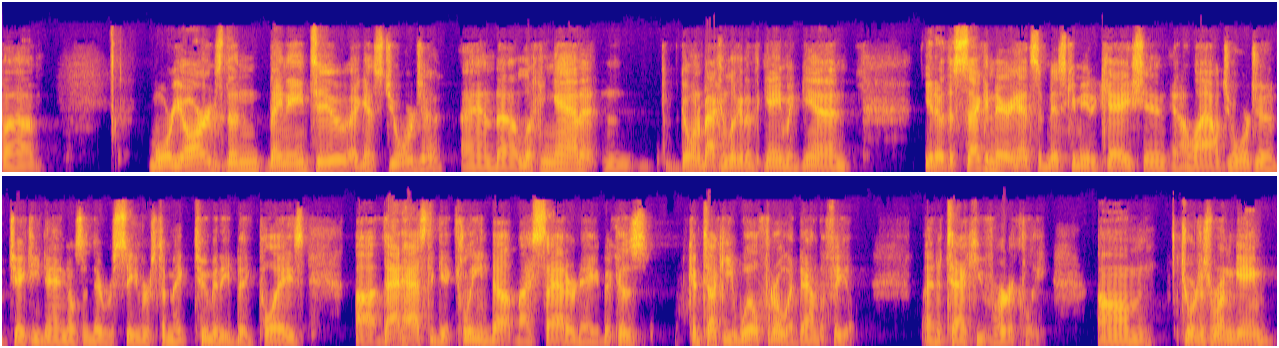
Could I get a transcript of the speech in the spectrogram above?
uh, more yards than they need to against Georgia. And uh, looking at it and going back and looking at the game again, you know, the secondary had some miscommunication and allowed Georgia, JT Daniels, and their receivers to make too many big plays. Uh, that has to get cleaned up by Saturday because Kentucky will throw it down the field and attack you vertically. Um, Georgia's run game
